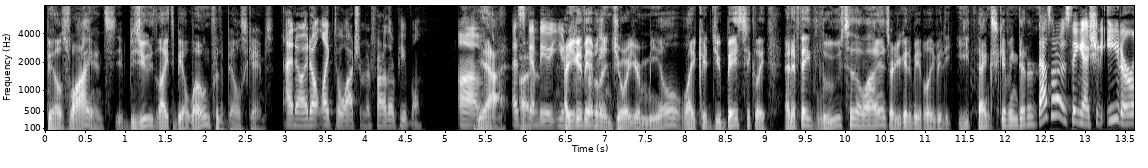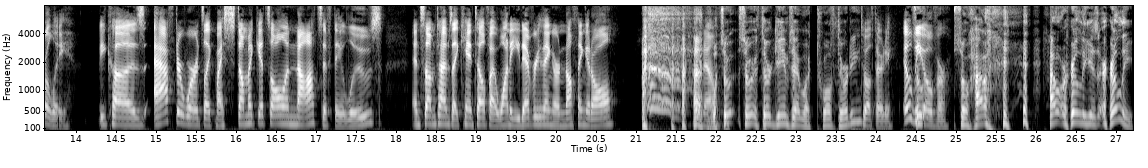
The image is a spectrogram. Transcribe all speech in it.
Bills Lions. Because you like to be alone for the Bills games. I know I don't like to watch them in front of other people. Um, yeah, That's Uh, gonna be. Are you going going to be able to enjoy your meal? Like, could you basically? And if they lose to the Lions, are you going to be able to eat Thanksgiving dinner? That's what I was thinking. I should eat early because afterwards, like my stomach gets all in knots if they lose, and sometimes I can't tell if I want to eat everything or nothing at all. You know, So, so if their game's at what twelve thirty? twelve thirty, it'll be over. So how how early is early?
